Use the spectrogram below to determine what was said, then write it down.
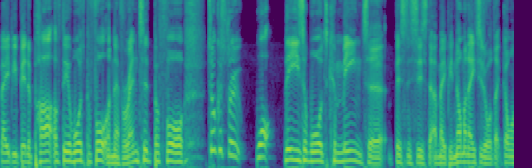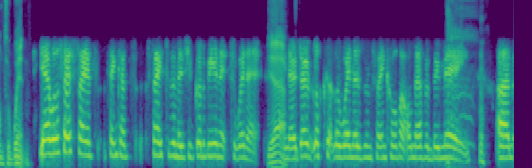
maybe been a part of the awards before or never entered before, talk us through what these awards can mean to businesses that are maybe nominated or that go on to win? Yeah, well, the first thing I think I'd say to them is you've got to be in it to win it. Yeah. You know, don't look at the winners and think, oh, that'll never be me. um,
